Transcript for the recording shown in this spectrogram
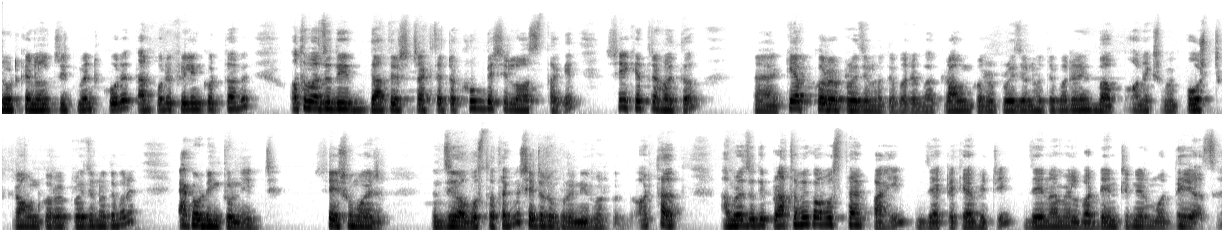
রুট ক্যানাল ট্রিটমেন্ট করে তারপরে ফিলিং করতে হবে, অথবা যদি দাঁতের স্ট্রাকচারটা খুব বেশি লস থাকে, সেই ক্ষেত্রে হয়তো ক্যাপ করার প্রয়োজন হতে পারে বা ক্রাউন করার প্রয়োজন হতে পারে বা অনেক সময় পোস্ট ক্রাউন করার প্রয়োজন হতে পারে অ্যাকর্ডিং টু নিড সেই সময়ের যে অবস্থা থাকবে, সেটার উপরে নির্ভর করবে। অর্থাৎ আমরা যদি প্রাথমিক অবস্থায় পাই যে একটা ক্যাভিটি, যে নামেল বা ডেন্টিনের মধ্যেই আছে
